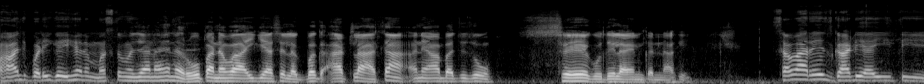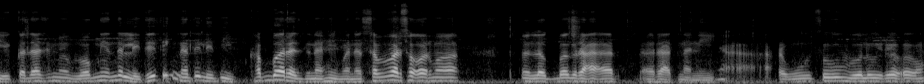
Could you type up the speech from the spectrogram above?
પાંચ પડી ગઈ છે ને મસ્ત મજાના છે ને રોપા નવા આવી ગયા છે, લગભગ આટલા હતા અને આ બાજુ જો સે ગોધે લાઈન કરી નાખી. સવારે જ ગાડી આવી હતી, કદાચ મેં બ્લોગની અંદર લીધી હતી કે નથી લીધી, ખબર જ નહીં મને. સવાર સવારમાં લગભગ રાત, રાતના નહીં, યાર, હું શું બોલું રહ્યો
